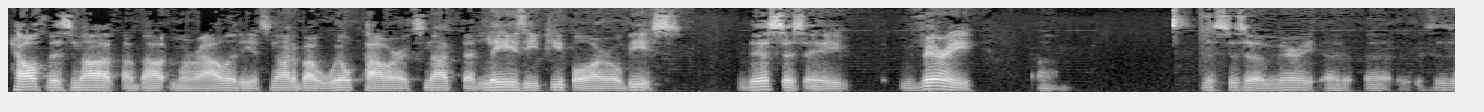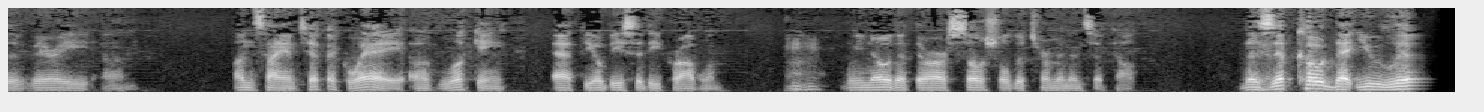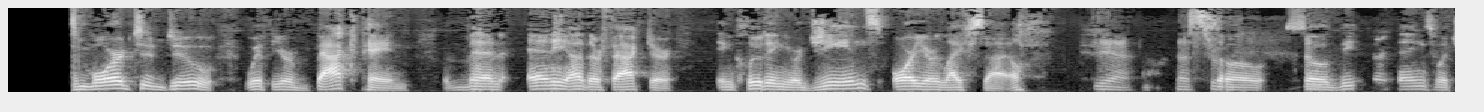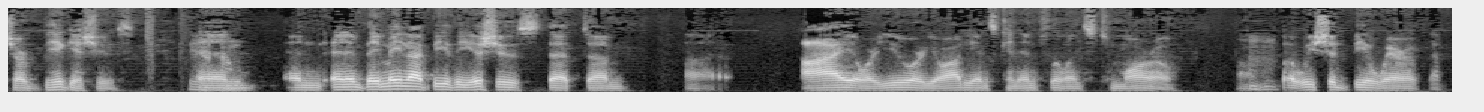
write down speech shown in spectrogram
health is not about morality. It's not about willpower. It's not that lazy people are obese. This is a very, um, this is a very, uh, uh, this is a very um, unscientific way of looking at the obesity problem. Mm-hmm. We know that there are social determinants of health. The yeah. zip code that you live has more to do with your back pain than any other factor, including your genes or your lifestyle. Yeah, that's true. So, so these are things which are big issues, yeah. and and and they may not be the issues that um, uh, I or you or your audience can influence tomorrow, um, mm-hmm. but we should be aware of them.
